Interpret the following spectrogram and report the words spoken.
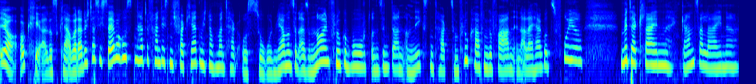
Ja, okay, alles klar. Aber dadurch, dass ich selber Husten hatte, fand ich es nicht verkehrt, mich noch mal einen Tag auszuruhen. Wir haben uns dann also einen neuen Flug gebucht und sind dann am nächsten Tag zum Flughafen gefahren, in aller Herrgottsfrühe, mit der Kleinen ganz alleine.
